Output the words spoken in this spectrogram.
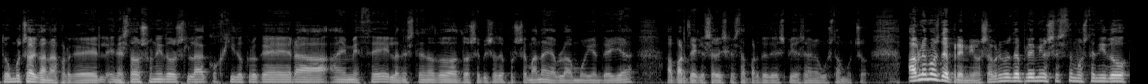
Tengo muchas ganas porque en Estados Unidos la ha cogido, creo que era AMC, y la han estrenado a dos episodios por semana y hablado muy bien de ella. Aparte de que sabéis que esta parte de espías a mí me gusta mucho. Hablemos de premios. Hablemos de premios. Este hemos tenido,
